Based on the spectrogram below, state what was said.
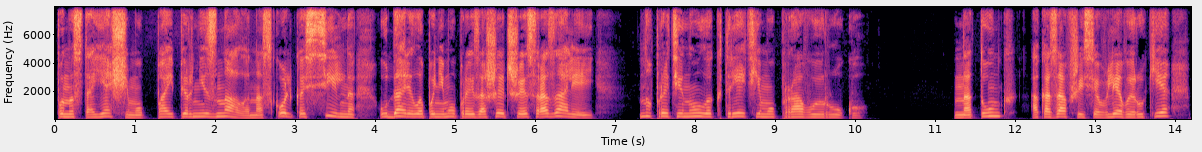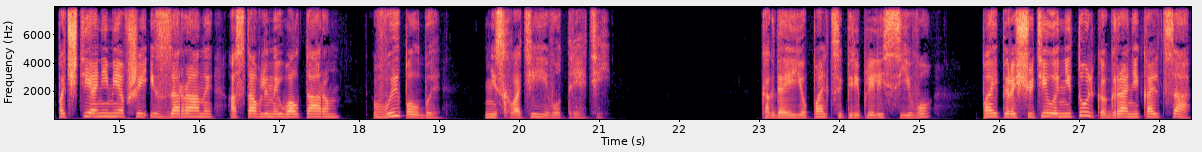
По-настоящему Пайпер не знала, насколько сильно ударила по нему произошедшее с Розалией, но протянула к третьему правую руку. Натунг оказавшийся в левой руке, почти онемевший из-за раны, оставленной у алтаром, выпал бы, не схвати его третий. Когда ее пальцы переплелись с его, Пайпер ощутила не только грани кольца,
